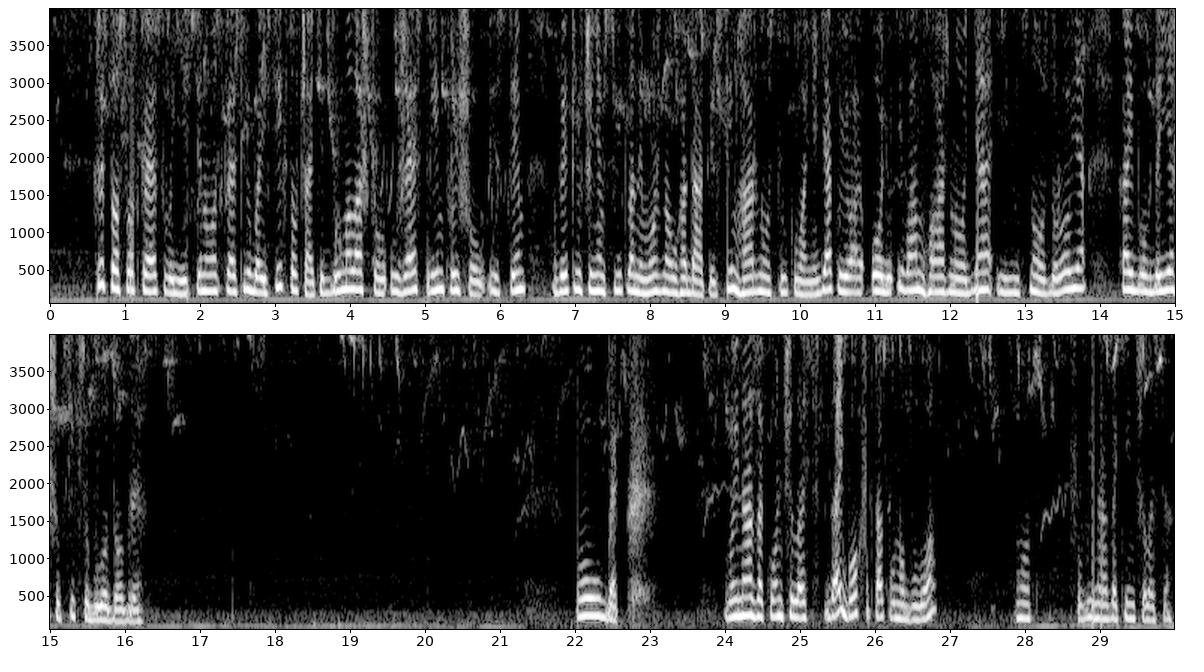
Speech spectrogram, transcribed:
Христос Воскрес, воістину Воскрес, Люба і всі, хто в чаті думала, що уже стрім пройшов. І з цим виключенням світла не можна угадати. Всім гарного спілкування. Дякую, Олю, і вам гарного дня і міцного здоров'я. Хай Бог дає, щоб всіх все було добре. Оубек. Війна закінчилась. Дай Бог, щоб так воно було. От, щоб війна закінчилася.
